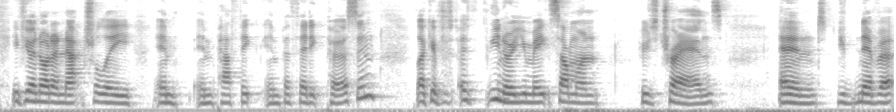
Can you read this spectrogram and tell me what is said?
Yes. if you're not a naturally em- empathic empathetic person. Like if, if you know you meet someone who's trans and you've never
